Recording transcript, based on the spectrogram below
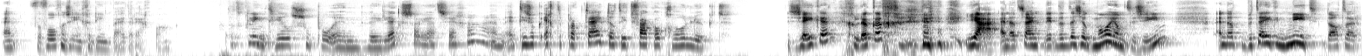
En vervolgens ingediend bij de rechtbank. Dat klinkt heel soepel en relaxed, zou je het zeggen. En het is ook echt de praktijk dat dit vaak ook gewoon lukt. Zeker, gelukkig. ja, en dat, zijn, dat is ook mooi om te zien. En dat betekent niet dat er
